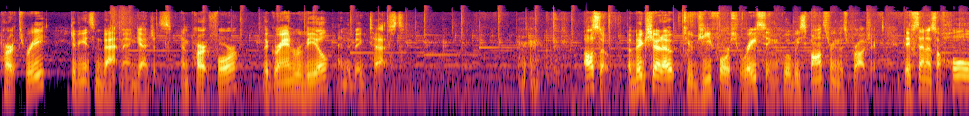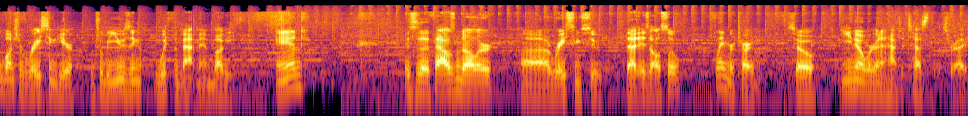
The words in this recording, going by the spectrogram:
Part 3, giving it some Batman gadgets. And Part 4, the grand reveal and the big test. also, a big shout out to G-Force Racing who will be sponsoring this project. They've sent us a whole bunch of racing gear which we'll be using with the Batman buggy. And this is a $1,000 uh, racing suit that is also flame retardant. So you know we're gonna have to test this, right?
